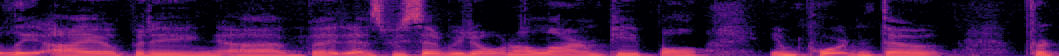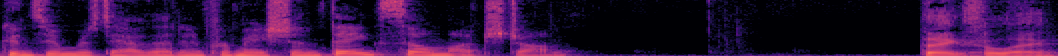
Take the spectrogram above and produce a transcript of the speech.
really eye opening, uh, but as we said, we don't want to alarm people. Important, though, for consumers to have that information. Thanks so much, Jon. Thanks, Elaine.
